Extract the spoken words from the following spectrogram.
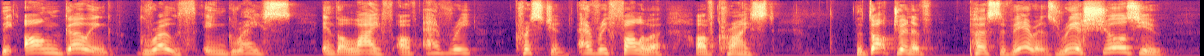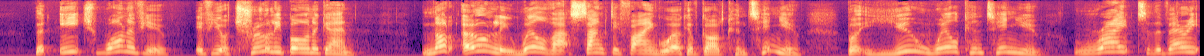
the ongoing growth in grace in the life of every Christian, every follower of Christ. The doctrine of perseverance reassures you that each one of you, if you're truly born again, not only will that sanctifying work of God continue, but you will continue right to the very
